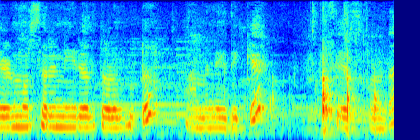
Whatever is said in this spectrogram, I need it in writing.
ಎರಡು ಮೂರು ಸರಿ ನೀರಲ್ಲಿ ತೊಳೆದ್ಬಿಟ್ಟು ಆಮೇಲೆ ಇದಕ್ಕೆ ಸೇರಿಸ್ಕೊಳ್ಳೋದ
